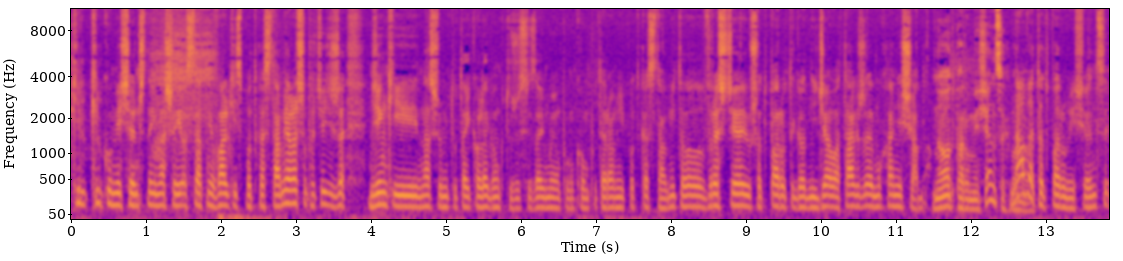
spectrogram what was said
kil, kilkumiesięcznej naszej ostatnio walki z podcastami, ale muszę powiedzieć, że dzięki naszym tutaj kolegom, którzy się zajmują komputerami i podcastami, to wreszcie już od paru tygodni działa tak, że mucha nie siada. No, od paru miesięcy chyba. Nawet od paru miesięcy.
